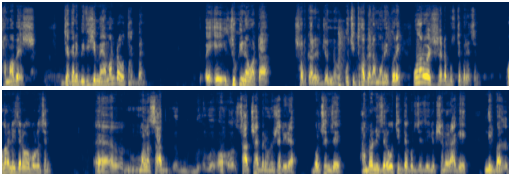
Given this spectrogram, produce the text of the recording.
সমাবেশ যেখানে বিদেশি মেহমানরাও থাকবেন এই ঝুঁকি নেওয়াটা সরকারের জন্য উচিত হবে না মনে করে ওনারাও সেটা বুঝতে পেরেছেন। ওনারা নিজেরাও বলেছেন মৌলানা সাদ সাদ সাহেবের অনুসারীরা বলছেন যে আমরা নিজেরাও চিন্তা করছি যে ইলেকশনের আগে নির্বাচন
